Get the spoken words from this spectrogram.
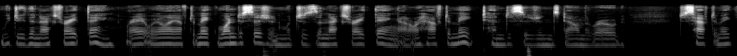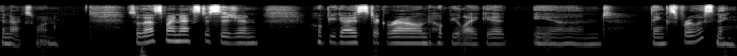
we do the next right thing, right? We only have to make one decision, which is the next right thing. I don't have to make 10 decisions down the road. Just have to make the next one. So that's my next decision. Hope you guys stick around. Hope you like it. And thanks for listening.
